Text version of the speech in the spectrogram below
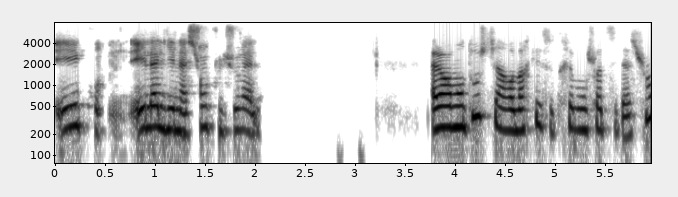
et, et l'aliénation culturelle? Alors avant tout, je tiens à remarquer ce très bon choix de citation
